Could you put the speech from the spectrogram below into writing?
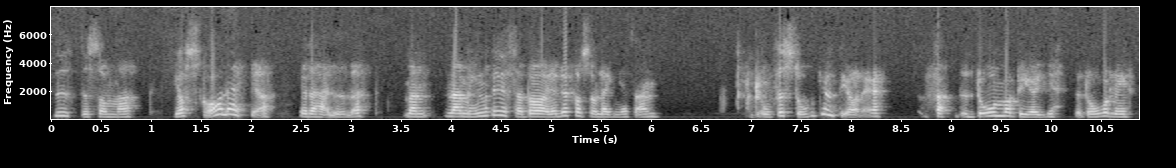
lite som att jag ska läka i det här livet. Men när min resa började för så länge sedan, då förstod ju inte jag det. För att då mådde jag jättedåligt.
